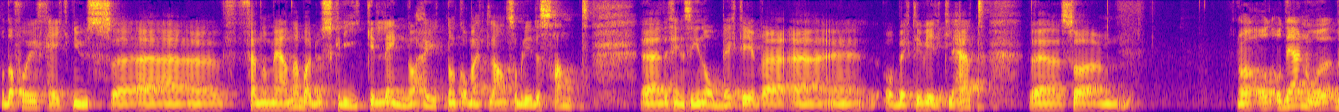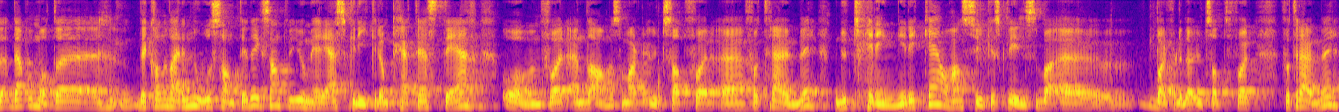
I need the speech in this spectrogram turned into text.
Og da får vi fake news-fenomenet. Bare du skriker lenge og høyt nok om et eller annet, så blir det sant. Eh, det finnes ingen objektiv, eh, objektiv virkelighet. Eh, så og, det er noe Det er på en måte Det kan være noe sant i det. ikke sant? Jo mer jeg skriker om PTSD overfor en dame som har vært utsatt for, uh, for traumer Men du trenger ikke å ha en psykisk lidelse uh, bare fordi du er utsatt for, for, traumer.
